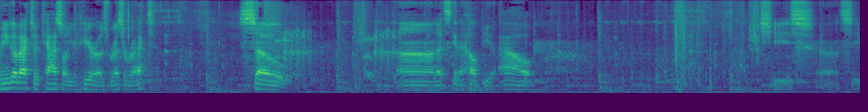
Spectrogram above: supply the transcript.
when you go back to a castle, your heroes resurrect. So, uh, that's to help you out. Jeez. Uh, let's see.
